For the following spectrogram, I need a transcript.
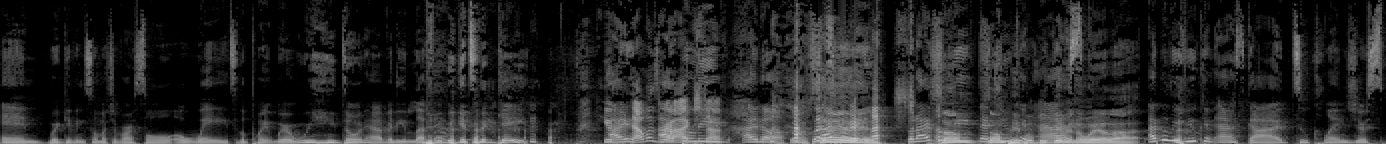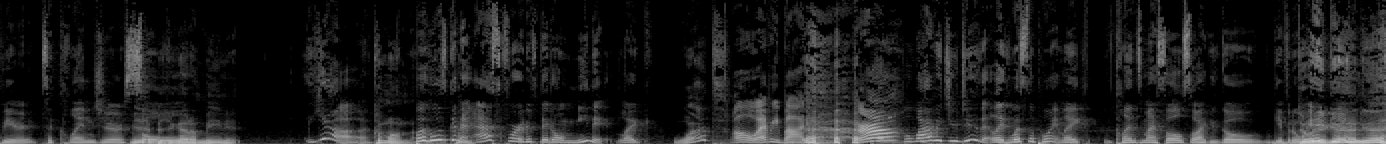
and we're giving so much of our soul away to the point where we don't have any left when we get to the gate, You- I, that was real I extra. believe, I know, I'm but I saying believe, but I believe some that some you people can be ask, giving away a lot. I believe you can ask God to cleanse your spirit, to cleanse your soul. Yeah, but you gotta mean it. yeah. Come on, now. But who's gonna Come- ask for it if they don't mean it? Like, what? Oh, everybody, girl. but why would you do that? Like, what's the point? Like, cleanse my soul so I could go give it Do away it again, yeah.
